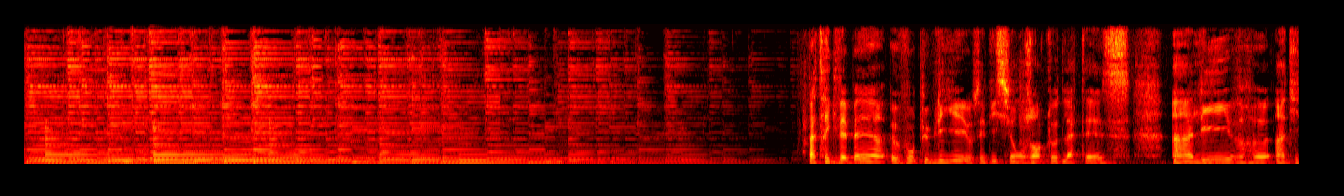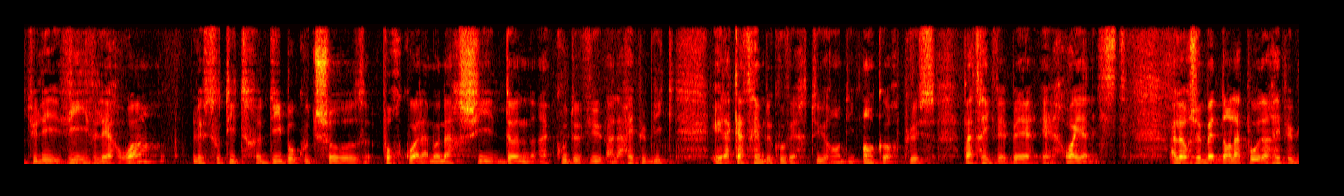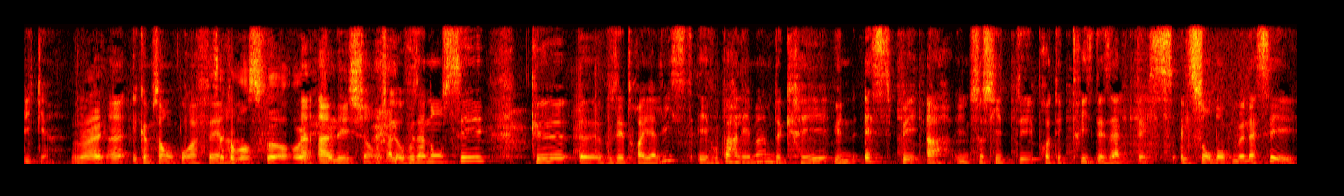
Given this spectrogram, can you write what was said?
Patrick Weber, vous publiez aux éditions Jean-Claude Lattès un livre intitulé Vive les rois, le sous-titre dit beaucoup de choses. Pourquoi la monarchie donne un coup de vieux à la République? Et la quatrième de couverture en dit encore plus. Patrick Weber est royaliste. Alors je vais mettre dans la peau d'un républicain. Hein, et comme ça, on pourra faire ça commence un, fort, un, échange. Alors vous annoncez que euh, vous êtes royaliste et vous parlez même de créer une SPA, une société protectrice des Altesses. Elles sont donc menacées.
